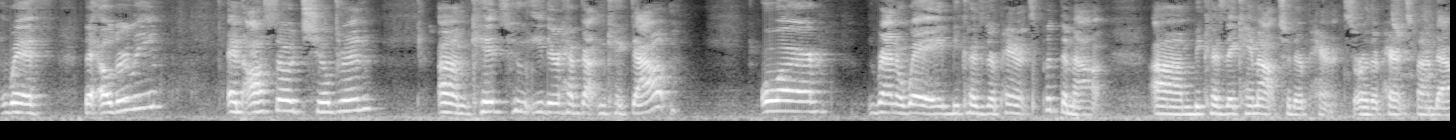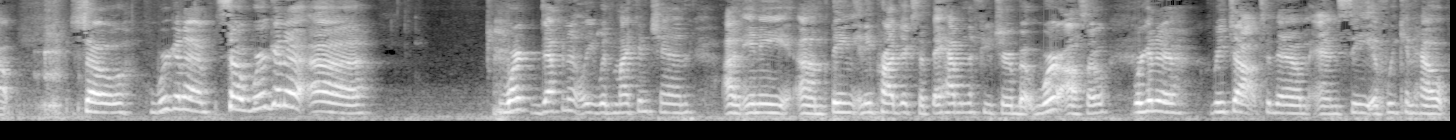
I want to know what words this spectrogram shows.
with the elderly and also children, um, kids who either have gotten kicked out or ran away because their parents put them out um, because they came out to their parents or their parents found out. So we're gonna so we're gonna uh work definitely with Mike and Chen on any um, thing, any projects that they have in the future. But we're also we're gonna reach out to them and see if we can help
